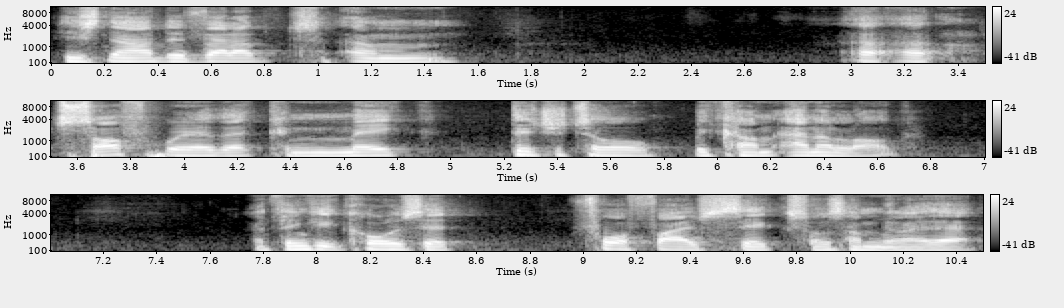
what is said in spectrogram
He's now developed um, a, a software that can make digital become analog. I think he calls it 456 or something like that,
